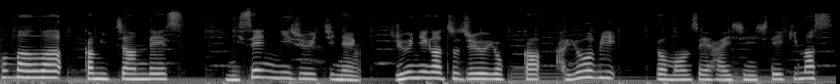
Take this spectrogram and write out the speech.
こんばんは、かみちゃんです。2021年12月14日火曜日、今日も音声配信していきます。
